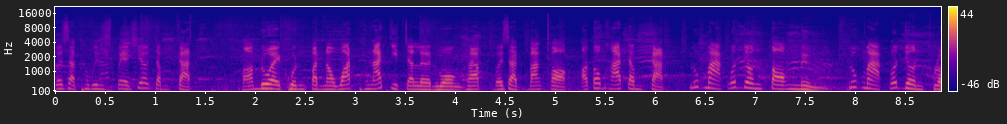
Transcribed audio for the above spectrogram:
บริษัททวินสเปเชียลจำกัด พร้อมด้วยคุณปนวัฒน์ธนกิจเจริญวงศ์ครับ บริษัทบางกอกออโต้พาร์ทจำกัด ลูกหมากรถยนต์ตองหนึ่งลูกหมากรถยนต์โปร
